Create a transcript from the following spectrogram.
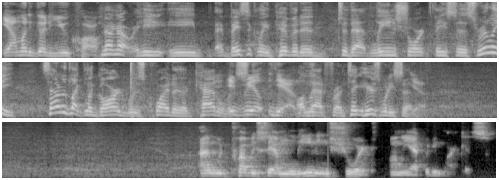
yeah, I'm going to go to you, Carl. No, no. He he basically pivoted to that lean short thesis. Really sounded like Lagarde was quite a catalyst It real- yeah, on look- that front. Take, here's what he said. Yeah. I would probably say I'm leaning short on the equity markets.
